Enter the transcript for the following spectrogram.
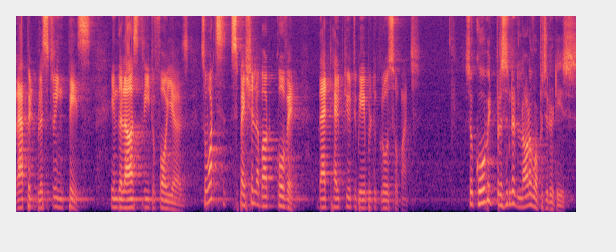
rapid, blistering pace in the last three to four years. So what's special about COVID that helped you to be able to grow so much? So COVID presented a lot of opportunities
